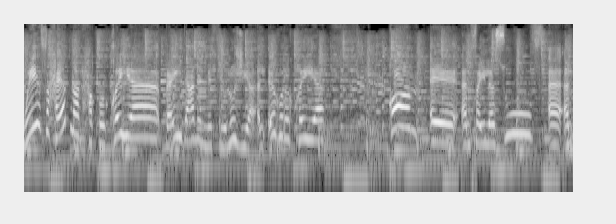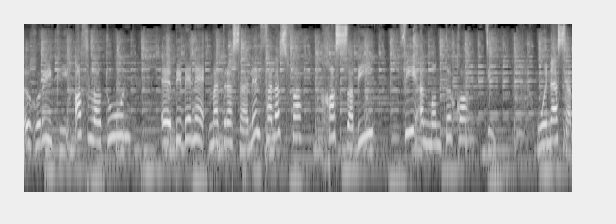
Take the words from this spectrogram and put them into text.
وفي حياتنا الحقيقية بعيد عن الميثولوجيا الإغريقية قام آه، الفيلسوف آه، الإغريقي أفلاطون آه، ببناء مدرسة للفلاسفة خاصة بيه في المنطقة دي. ونسب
